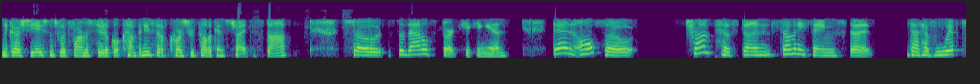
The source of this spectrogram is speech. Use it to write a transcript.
negotiations with pharmaceutical companies that, of course, Republicans tried to stop. So, so that'll start kicking in. Then also, Trump has done so many things that that have whipped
